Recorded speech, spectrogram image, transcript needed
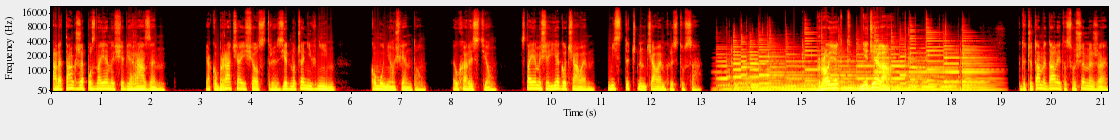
ale także poznajemy siebie razem, jako bracia i siostry, zjednoczeni w Nim komunią świętą, Eucharystią. Stajemy się Jego ciałem, mistycznym ciałem Chrystusa. Projekt Niedziela. Gdy czytamy dalej, to słyszymy, że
